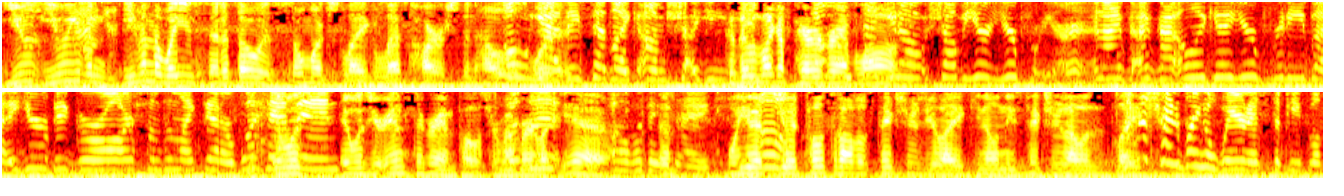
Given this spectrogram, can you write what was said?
you, you even, even the way you said it though is so much like less harsh than how it was Oh yeah, worded. they said like um because it was like a paragraph someone long. You know, Shelby, you're you're pretty, and I've I've got oh like yeah, you're pretty, but you're a big girl or something like that, or what it was, it was your Instagram post. Remember? Like, yeah. Oh, what'd they Uh, say? Well, you had, Oh. you had posted all those pictures. You're like, you know, in these pictures, I was like, I'm just trying to bring awareness to people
